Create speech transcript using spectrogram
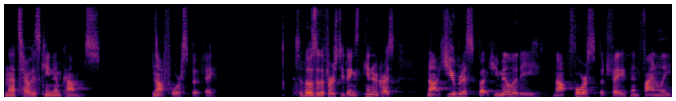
And that's how his kingdom comes not force, but faith. So those are the first two things the kingdom of Christ not hubris, but humility, not force, but faith. And finally,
